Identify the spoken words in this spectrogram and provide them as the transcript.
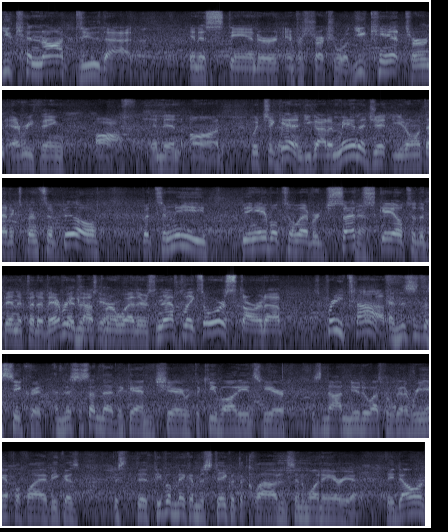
You cannot do that in a standard infrastructure world. You can't turn everything off and then on, which again, you got to manage it, you don't want that expensive bill, but to me, being able to leverage such yeah. scale to the benefit of every customer, yeah. whether it's Netflix or a startup, it's pretty tough. And this is the secret, and this is something that, again, shared with the CUBE audience here. This is not new to us, but we're going to re-amplify it because this, the, people make a mistake with the cloud, it's in one area. They don't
